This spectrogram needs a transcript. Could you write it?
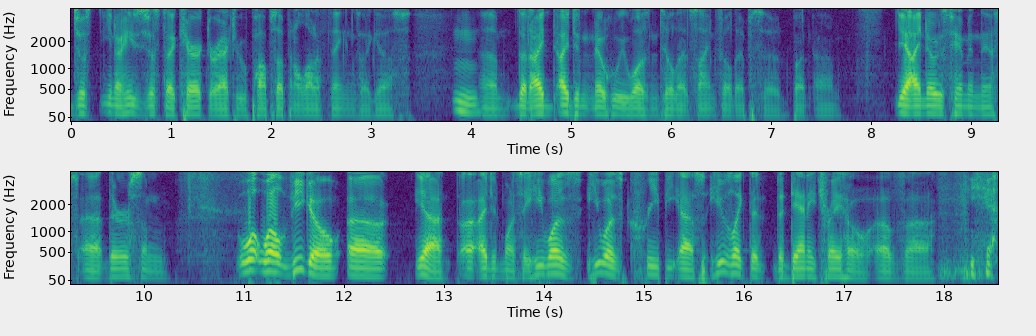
just you know, he's just a character actor who pops up in a lot of things, I guess. Mm. Um, that I I didn't know who he was until that Seinfeld episode, but um, yeah, I noticed him in this. Uh, there are some. Well, well, Vigo. Uh, yeah, I, I did want to say he was he was creepy ass. He was like the the Danny Trejo of uh, Yeah.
